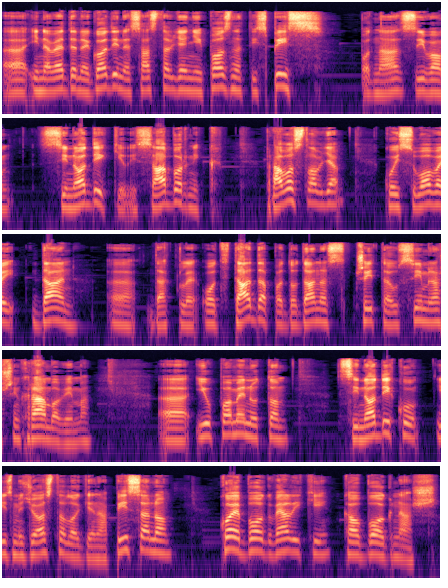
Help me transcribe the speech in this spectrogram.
e, i navedene godine sastavljen je i poznati spis pod nazivom Sinodik ili Sabornik pravoslavlja koji su ovaj dan, e, dakle od tada pa do danas čita u svim našim hramovima. I u pomenutom Sinodiku između ostalog je napisano Ko je Bog veliki kao Bog naš?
